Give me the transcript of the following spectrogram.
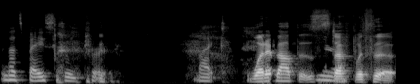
And that's basically true. like What about the Yeah. stuff with the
